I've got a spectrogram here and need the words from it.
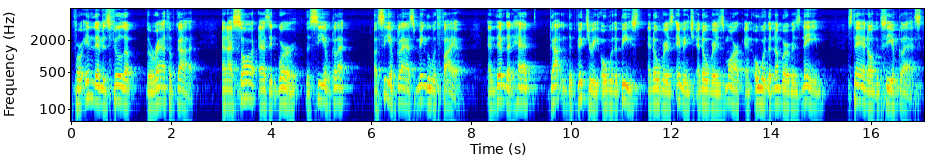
For in them is filled up the wrath of God. And I saw, as it were, the sea of a sea of glass mingled with fire, and them that had gotten the victory over the beast and over his image and over his mark and over the number of his name stand on the sea of glass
